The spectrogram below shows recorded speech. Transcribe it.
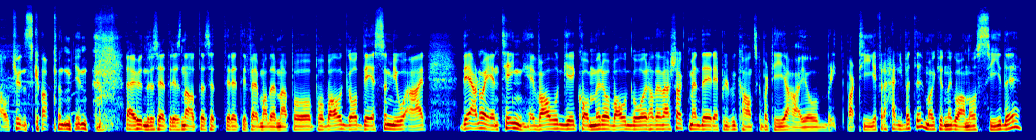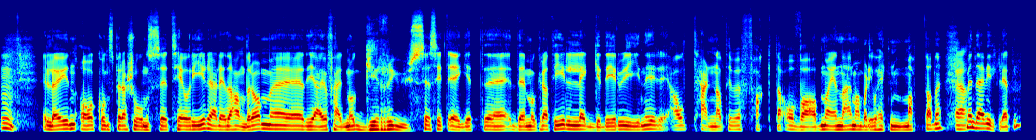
all kunnskapen min. Det er 100 seter i Senatet, 35 av dem er på, på valg. Og det som jo er Det er nå én ting. Valg kommer og valg går, hadde jeg nær sagt, men det republikanske partiet har jo blitt partiet fra helvete. Må kunne gå an å si det. Løgn og konspirasjonsteorier, det er det det handler om. Eh, De er jo i ferd med å gruse sitt eget eh, demokrati, legge det i ruiner. Alternative fakta og hva det nå enn er. Man blir jo helt matt av det. Ja. Men det er virkeligheten.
